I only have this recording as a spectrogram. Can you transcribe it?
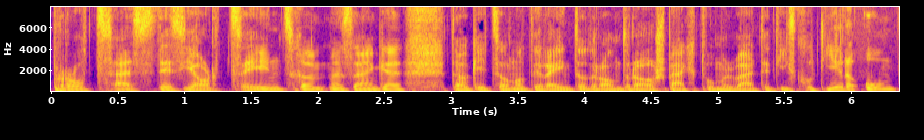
Prozess des Jahrzehnts, könnte man sagen. Da gibt es auch noch den einen oder anderen Aspekt, den wir werden diskutieren Und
